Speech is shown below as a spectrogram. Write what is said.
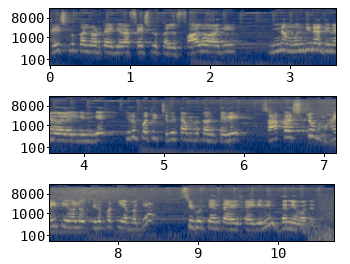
ಫೇಸ್ಬುಕ್ಕಲ್ಲಿ ನೋಡ್ತಾ ಇದ್ದೀರಾ ಫೇಸ್ಬುಕ್ಕಲ್ಲಿ ಫಾಲೋ ಆಗಿ. ಇನ್ನು ಮುಂದಿನ ದಿನಗಳಲ್ಲಿ ನಿಮಗೆ ತಿರುಪತಿ ಚರಿತಾಮೃತ ಅಂತೇಳಿ ಸಾಕಷ್ಟು ಮಾಹಿತಿಗಳು ತಿರುಪತಿಯ ಬಗ್ಗೆ ಸಿಗುತ್ತೆ ಅಂತ ಹೇಳ್ತಾ ಇದ್ದೀನಿ. ಧನ್ಯವಾದಗಳು.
